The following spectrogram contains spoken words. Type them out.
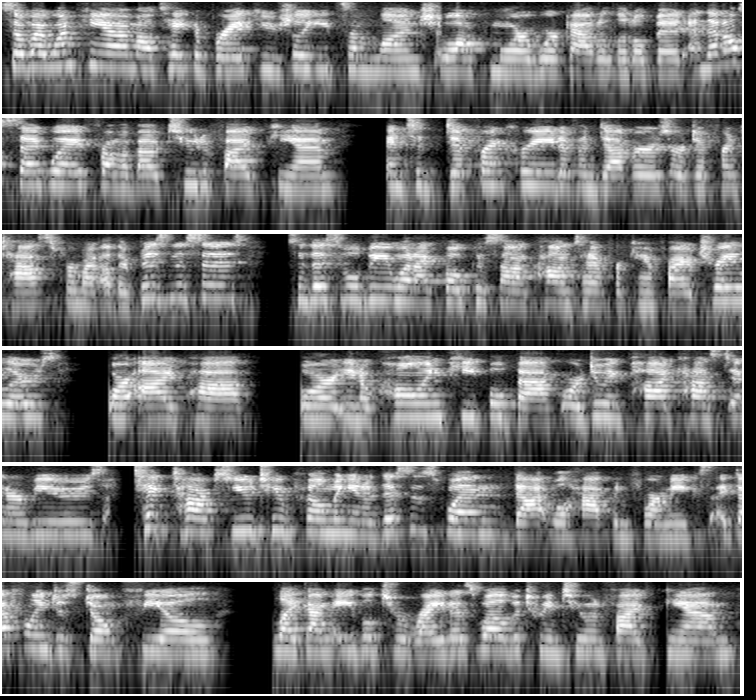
So by 1 p.m., I'll take a break, usually eat some lunch, walk more, work out a little bit, and then I'll segue from about 2 to 5 p.m. into different creative endeavors or different tasks for my other businesses. So this will be when I focus on content for Campfire Trailers or iPop or you know calling people back or doing podcast interviews tiktoks youtube filming you know this is when that will happen for me because i definitely just don't feel like i'm able to write as well between 2 and 5 p.m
